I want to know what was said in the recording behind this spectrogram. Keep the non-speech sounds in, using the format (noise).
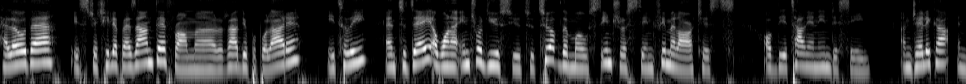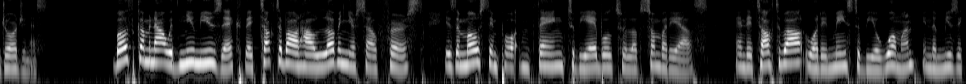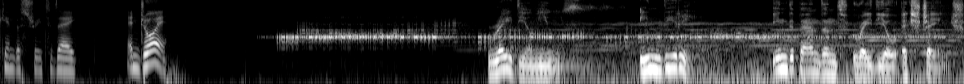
Hello there, it's Cecilia Pesante from uh, Radio Popolare, Italy, and today I want to introduce you to two of the most interesting female artists of the Italian indie scene, Angelica and Giorgieness. Both coming out with new music, they talked about how loving yourself first is the most important thing to be able to love somebody else, and they talked about what it means to be a woman in the music industry today. Enjoy! Radio Muse Indire Independent Radio Exchange.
